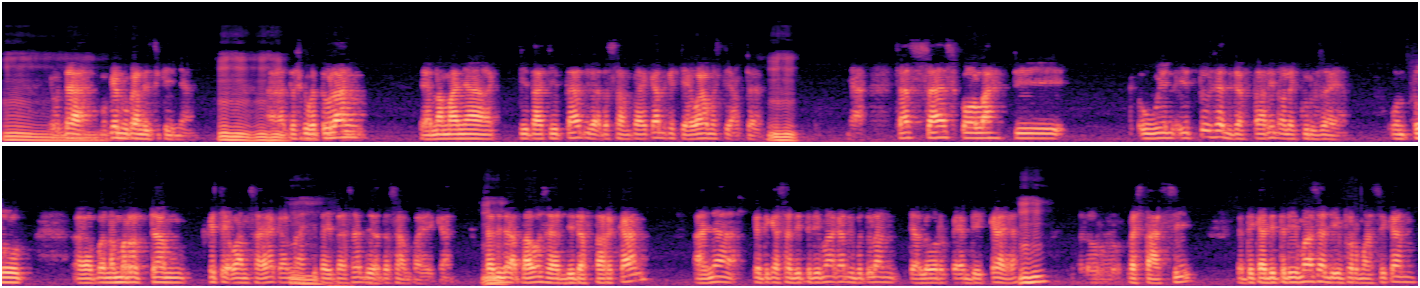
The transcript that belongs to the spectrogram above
Mm -hmm. Udah, mungkin bukan rezekinya. Mm -hmm. nah, terus kebetulan ya namanya cita-cita tidak tersampaikan, kecewa mesti ada. Mm -hmm. Ya, saya, saya sekolah di UIN itu saya didaftarin oleh guru saya untuk uh, meredam kecewaan saya karena hmm. cita-cita saya tidak tersampaikan. Hmm. Saya tidak tahu saya didaftarkan hanya ketika saya diterima kan kebetulan jalur PMDK ya, hmm. jalur prestasi. Ketika diterima saya diinformasikan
